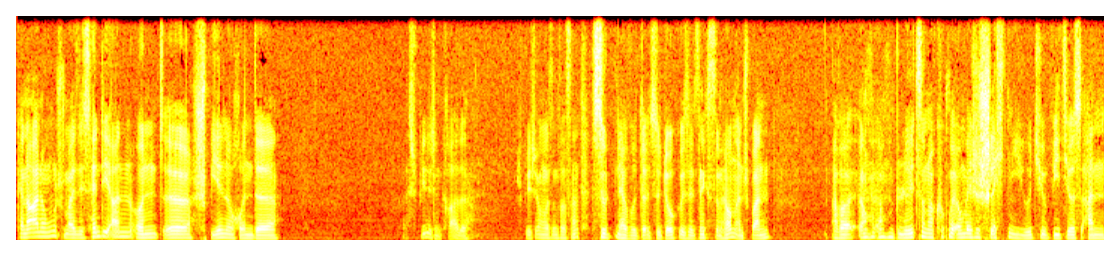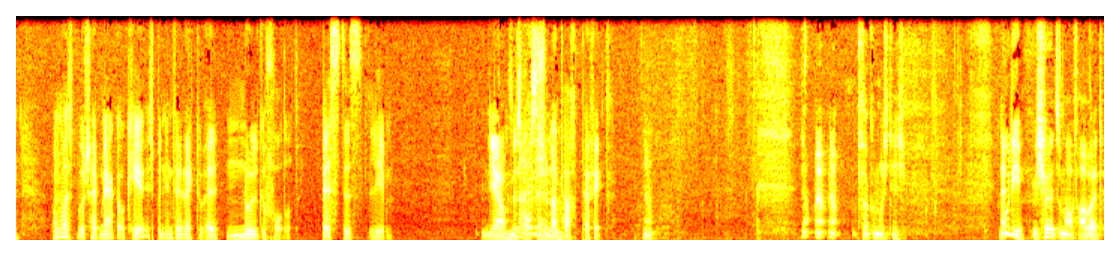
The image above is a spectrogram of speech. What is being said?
keine Ahnung, schmeiße ich das Handy an und äh, spiele eine Runde. Was spiele ich denn gerade? Spiele ich irgendwas interessant? Sud ja, Sudoku ist jetzt nichts zum Hirn entspannen. Aber irg irgendein Blödsinn oder guck mir irgendwelche schlechten YouTube-Videos an. Irgendwas, wo ich halt merke, okay, ich bin intellektuell null gefordert. Bestes Leben. Ja, So muss eine halbe sein. Stunde am ja. Tag, perfekt. Ja. Ja, ja, ja, vollkommen richtig. Ne, Guti. Ich höre jetzt immer auf Arbeit.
